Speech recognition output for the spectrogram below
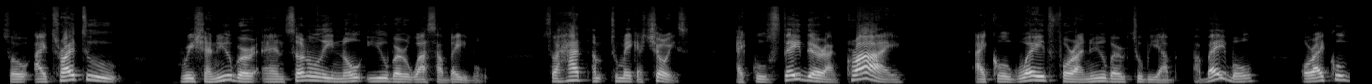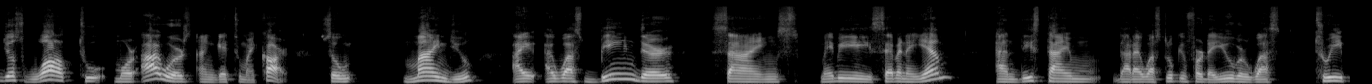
So i tried to reach an uber and suddenly no uber was available. So i had um, to make a choice. I could stay there and cry i could wait for an uber to be available or I could just walk two more hours and get to my car. So, mind you, I, I was being there since maybe 7 a.m. And this time that I was looking for the Uber was 3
